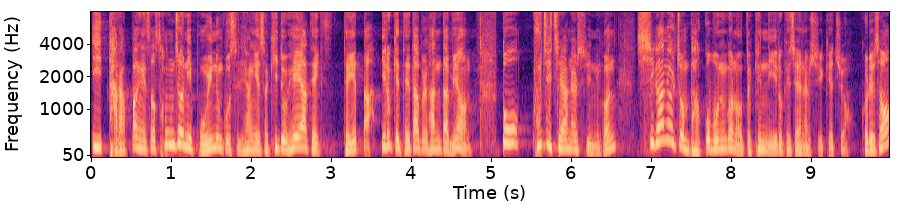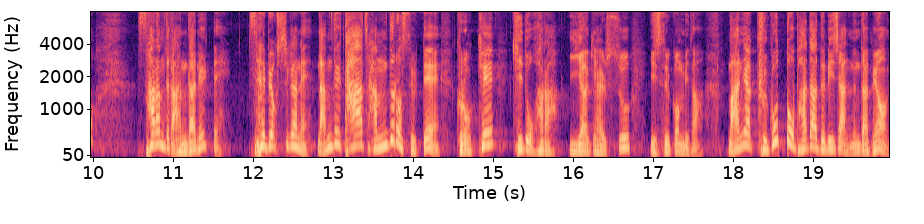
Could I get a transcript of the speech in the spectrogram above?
이 다락방에서 성전이 보이는 곳을 향해서 기도해야 되, 되겠다 이렇게 대답을 한다면 또 굳이 제안할 수 있는 건 시간을 좀 바꿔보는 건 어떻겠니 이렇게 제안할 수 있겠죠. 그래서 사람들 안 다닐 때 새벽 시간에 남들 다 잠들었을 때 그렇게 기도하라 이야기할 수 있을 겁니다. 만약 그것도 받아들이지 않는다면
